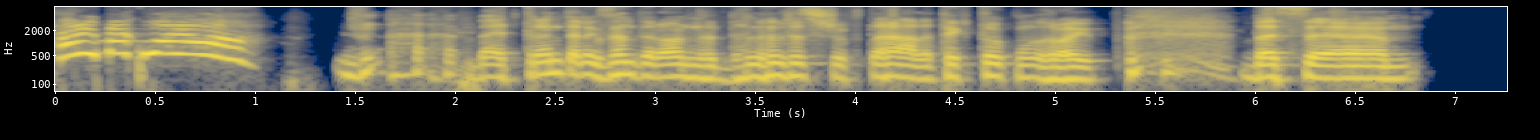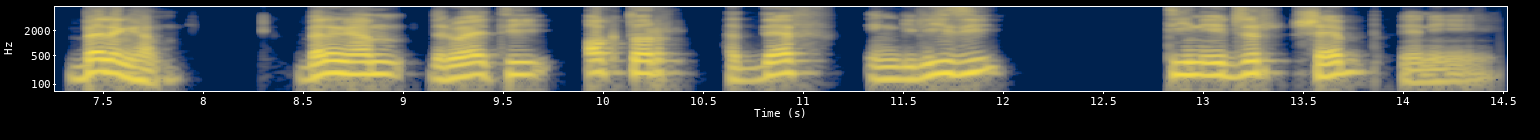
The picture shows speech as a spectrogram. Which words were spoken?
هاري ماجواير! بقت ترنت الكسندر ارنولد أنا لسه شفتها على تيك توك من قريب. بس بيلينغهام بيلينغهام دلوقتي أكتر هداف إنجليزي teenager شاب يعني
